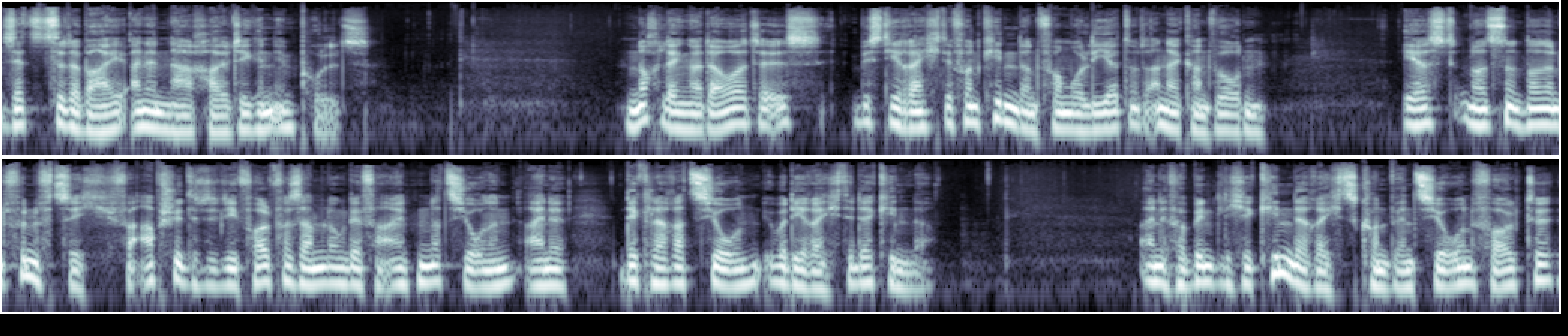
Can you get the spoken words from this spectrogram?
setzte dabei einen nachhaltigen Impuls. Noch länger dauerte es, bis die Rechte von Kindern formuliert und anerkannt wurden. Erst 1959 verabschiedete die Vollversammlung der Vereinten Nationen eine Deklaration über die Rechte der Kinder. Eine verbindliche Kinderrechtskonvention folgte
